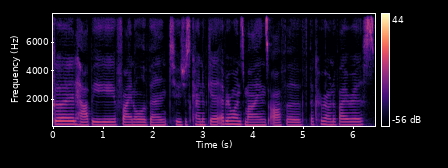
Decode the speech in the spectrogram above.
good, happy final event to just kind of get everyone's minds off of the coronavirus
